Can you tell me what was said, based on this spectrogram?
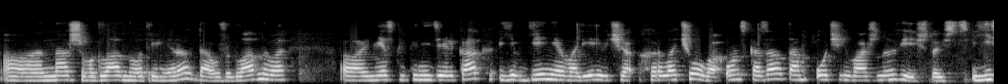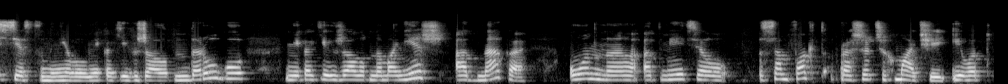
а, нашего главного тренера, да, уже главного, Э, несколько недель как Евгения Валерьевича Харлачева. Он сказал там очень важную вещь. То есть, естественно, не было никаких жалоб на дорогу, никаких жалоб на манеж, однако он э, отметил сам факт прошедших матчей. И вот,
